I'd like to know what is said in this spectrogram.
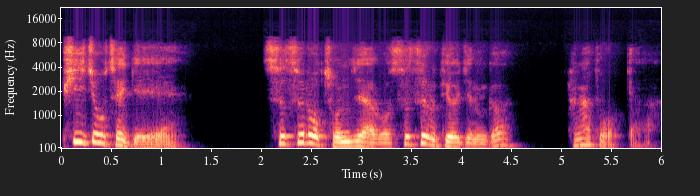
피조 세계에 스스로 존재하고 스스로 되어지는 거 하나도 없다.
